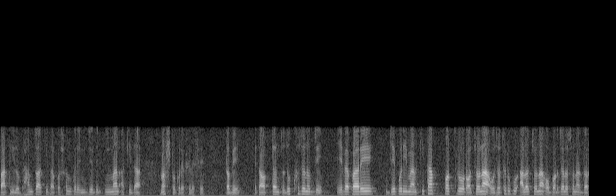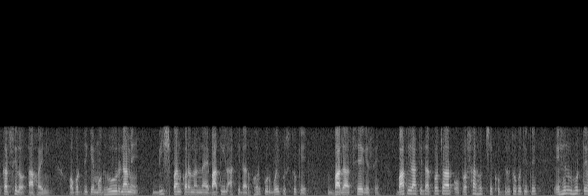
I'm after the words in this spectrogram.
বাতিল ও ভ্রান্ত আকিদা পোষণ করে নিজেদের ইমান আকিদা নষ্ট করে ফেলেছে। তবে এটা অত্যন্ত দুঃখজনক যে এ ব্যাপারে যে পরিমাণ কিতাবপত্র, রচনা ও যতটুকু আলোচনা ও পর্যালোচনার দরকার ছিল তা হয়নি। অপরদিকে মধুর নামে বিষ পান করানোর ন্যায় বাতিল আকিদার ভরপুর বই পুস্তকে বাজার ছেয়ে গেছে। বাতিল আকিদার প্রচার ও প্রসার হচ্ছে খুব দ্রুত গতিতে এহেন মুহূর্তে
